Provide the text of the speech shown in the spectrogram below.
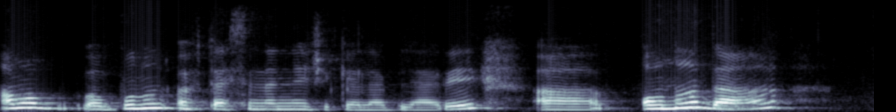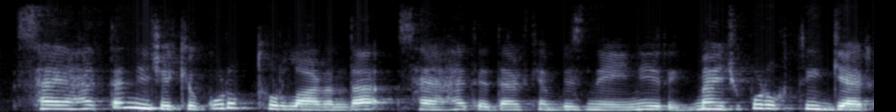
Amma bunun öhdəsindən necə gələ bilərik? Ona da Səyahətdə necə ki, qrup turlarında səyahət edərkən biz nə edirik? Məcburuq digər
